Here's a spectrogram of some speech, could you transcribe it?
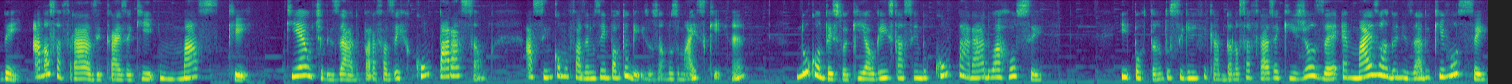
Bem, a nossa frase traz aqui um mas que, que é utilizado para fazer comparação assim como fazemos em português, usamos mais que, né? No contexto aqui, alguém está sendo comparado a você. E, portanto, o significado da nossa frase é que José é mais organizado que você,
